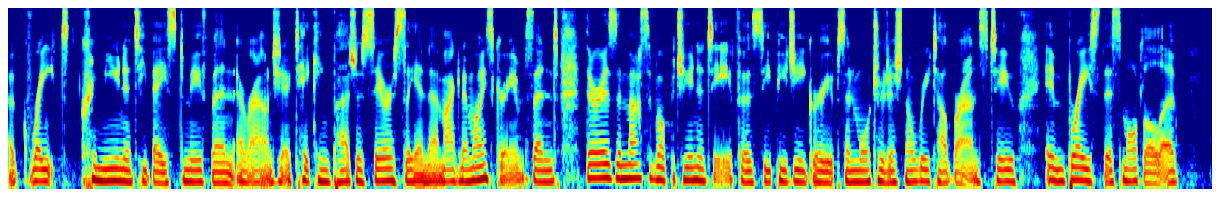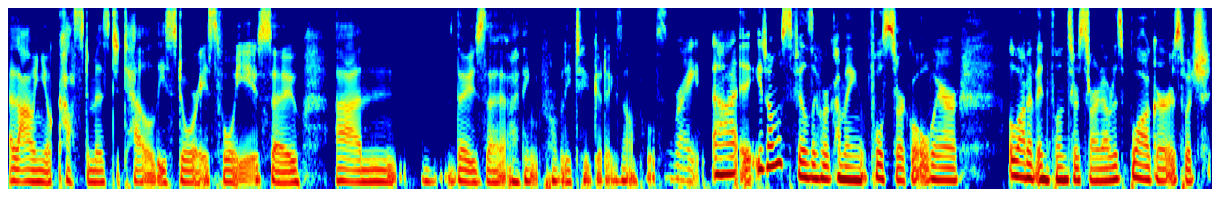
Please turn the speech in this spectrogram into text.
a great community based movement around you know taking pleasure seriously in their Magnum ice creams. And there is a massive opportunity for CPG groups and more traditional retail brands to embrace this model of allowing your customers to tell these stories for you. So um, those are, I think, probably two good examples. Right. Uh, it almost feels like we're coming full circle where a lot of influencers start out as bloggers, which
